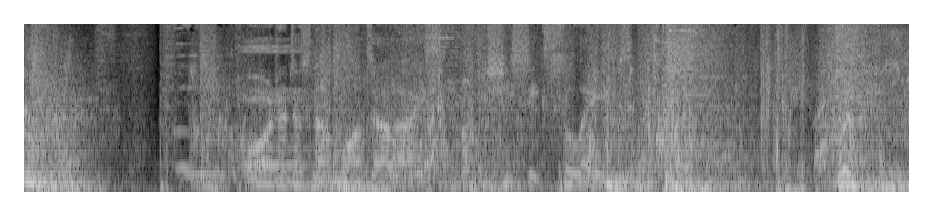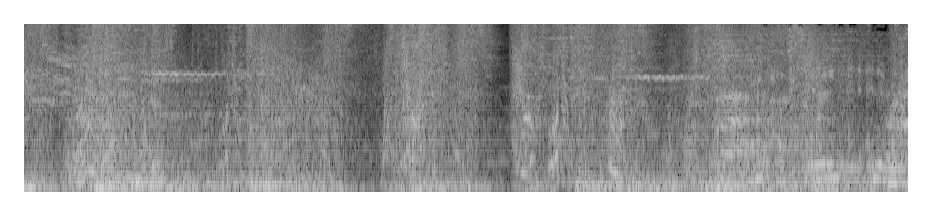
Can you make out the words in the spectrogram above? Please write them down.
down. Order does not want allies. She seeks slaves. You have slain an enemy.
